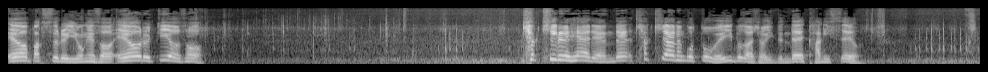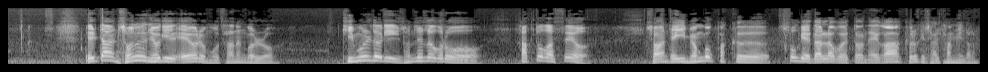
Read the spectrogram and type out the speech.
box를 이용해서 air를 띄어서 착지를 해야 되는데 착지하는 곳도 웨이브가 저 있는데 각이 세요. 일단 저는 여기 air를 못 하는 걸로. 기물들이 전체적으로 각도가 세요. 저한테 이 명곡파크 소개해 달라고 했던 애가 그렇게 잘 탑니다.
